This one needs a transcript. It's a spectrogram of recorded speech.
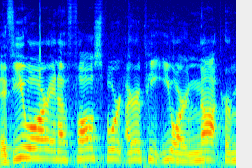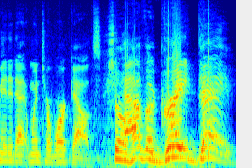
If you are in a fall sport, I repeat, you are not permitted at winter workouts. So have, a great day.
